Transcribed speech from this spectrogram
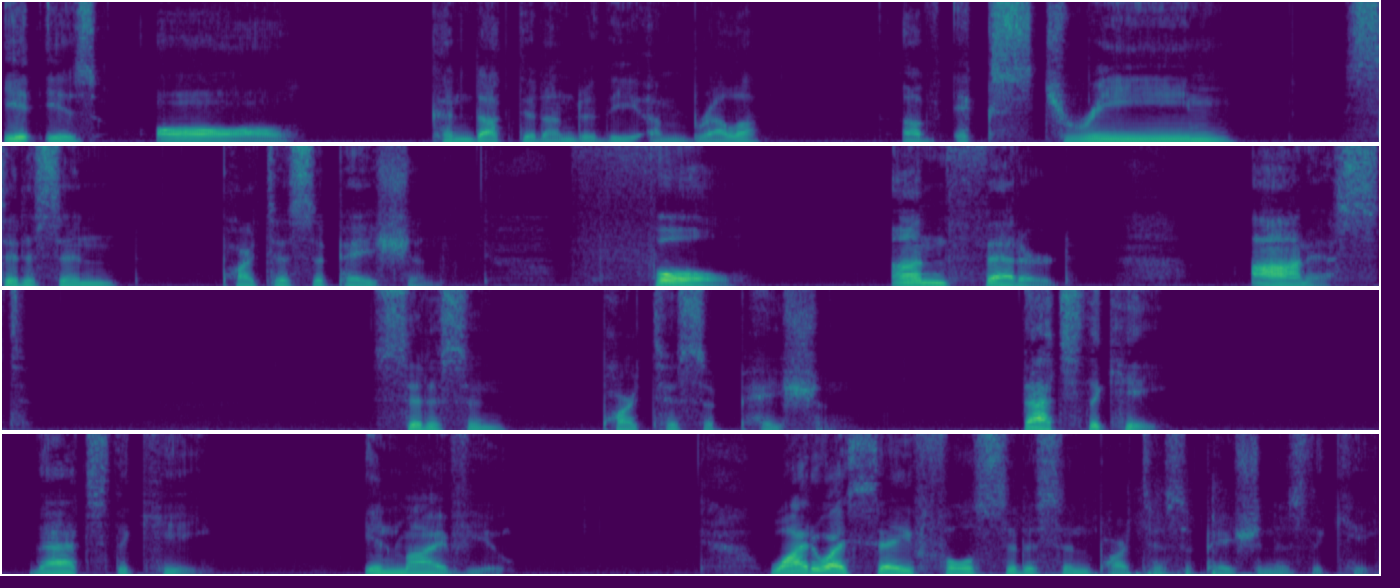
it is all conducted under the umbrella of extreme citizen participation. Full, unfettered, honest citizen participation. That's the key. That's the key, in my view. Why do I say full citizen participation is the key?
